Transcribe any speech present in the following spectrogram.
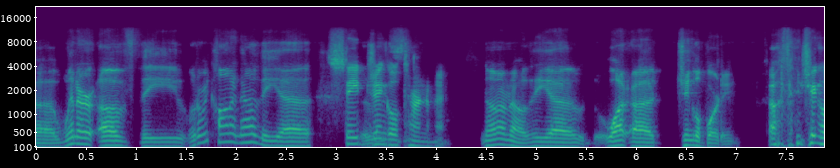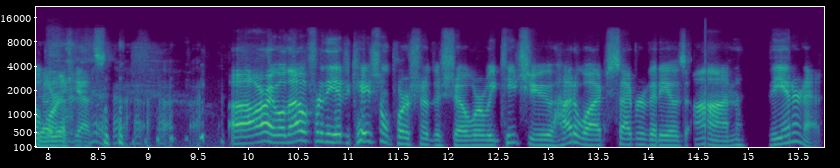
uh, winner of the what are we calling it now? The uh, State jingle tournament. No, no, no. The uh, what uh, jingle boarding. Oh, the jingle Yeah, boarding. yeah. Yes. Uh, all right. Well, now for the educational portion of the show, where we teach you how to watch cyber videos on the internet.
